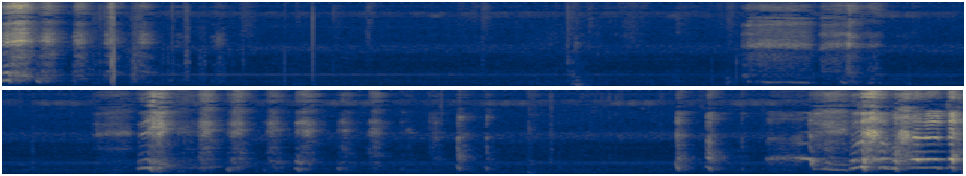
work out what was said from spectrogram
যা। ভালো থাক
